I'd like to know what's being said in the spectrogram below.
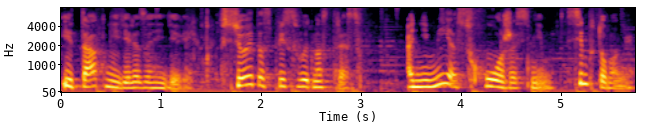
и так неделя за неделей. Все это списывают на стресс. Анемия схожа с ним, симптомами.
